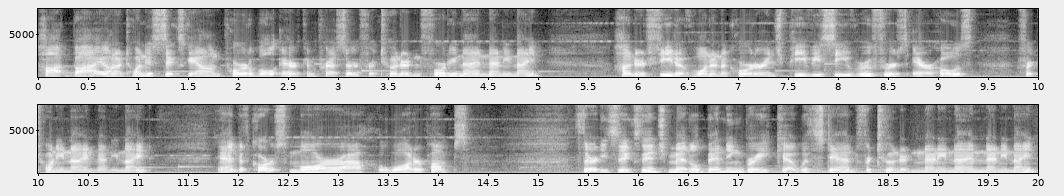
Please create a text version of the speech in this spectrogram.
Hot buy on a 26 gallon portable air compressor for $249.99. 100 feet of one and a quarter inch PVC roofer's air hose for $29.99. And of course, more uh, water pumps. 36 inch metal bending brake uh, withstand for $299.99.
